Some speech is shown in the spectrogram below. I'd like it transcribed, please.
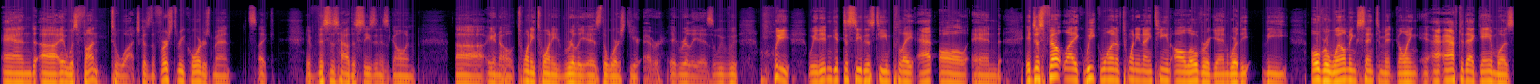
and uh, it was fun to watch because the first three quarters, man, it's like if this is how the season is going, uh, you know, 2020 really is the worst year ever. It really is. We we we we didn't get to see this team play at all, and it just felt like Week One of 2019 all over again, where the the overwhelming sentiment going after that game was,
